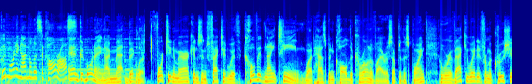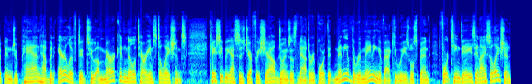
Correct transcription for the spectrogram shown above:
Good morning. I'm Melissa Culross. And good morning. I'm Matt Bigler. 14 Americans infected with COVID 19, what has been called the coronavirus up to this point, who were evacuated from a cruise ship in Japan have been airlifted to American military installations. KCBS's Jeffrey Schaub joins us now to report that many of the remaining evacuees will spend 14 days in isolation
